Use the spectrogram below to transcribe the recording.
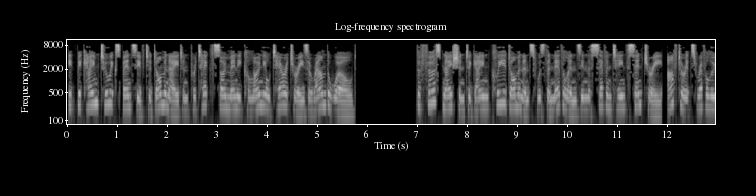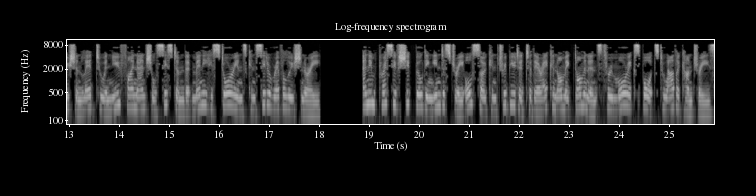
It became too expensive to dominate and protect so many colonial territories around the world. The first nation to gain clear dominance was the Netherlands in the 17th century, after its revolution led to a new financial system that many historians consider revolutionary. An impressive shipbuilding industry also contributed to their economic dominance through more exports to other countries.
